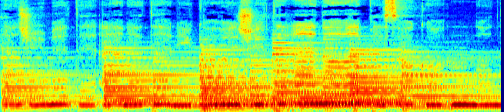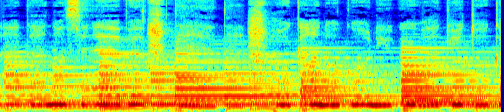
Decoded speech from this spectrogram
初めてあなたに恋したのはパソコンの中のセーブデータ他の子に浮気とか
